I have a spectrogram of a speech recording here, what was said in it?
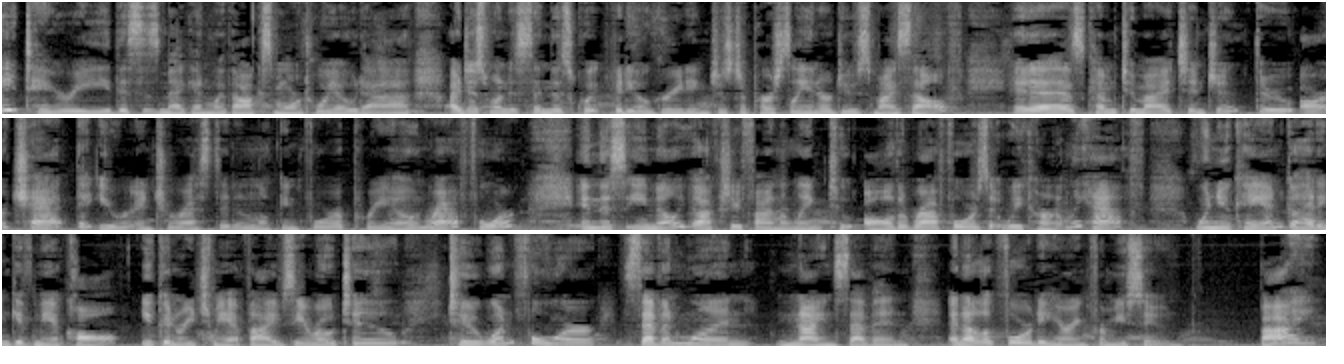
Hey Terri, this is Megan with Oxmoor Toyota. I just wanted to send this quick video greeting just to personally introduce myself. It has come to my attention through our chat that you are interested in looking for a pre-owned RAV4. In this email, you actually find a link to all the RAV4s that we currently have. When you can, go ahead and give me a call. You can reach me at 502-214-7197, and I look forward to hearing from you soon. Bye!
